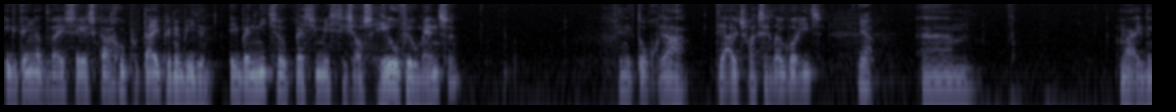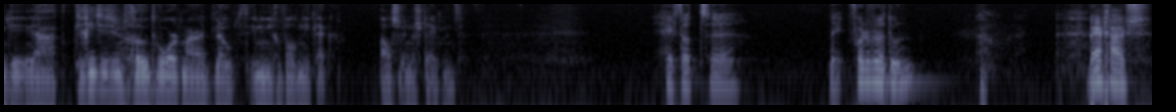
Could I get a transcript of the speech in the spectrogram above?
ik denk dat wij CSK goed partij kunnen bieden. Ik ben niet zo pessimistisch als heel veel mensen. Vind ik toch, ja, die uitspraak zegt ook wel iets. Ja. Ehm, maar ik denk, ja, het crisis is een groot woord, maar het loopt in ieder geval niet lekker. Als understatement. Heeft dat... eh, Nee, voordat we dat doen... Oh, Berghuis,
